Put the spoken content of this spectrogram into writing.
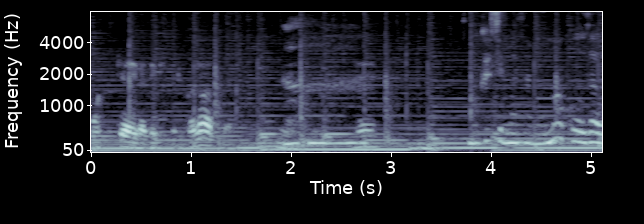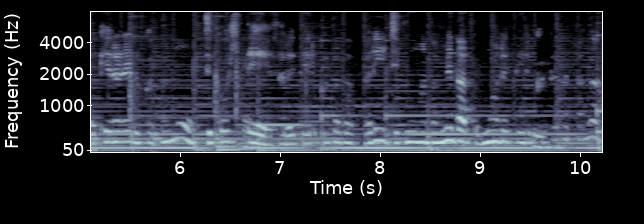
とお付き合いができてるかなと。思いますね。鹿島様の講座を受けられる方も自己否定されている方だったり自分はダメだと思われている方々が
